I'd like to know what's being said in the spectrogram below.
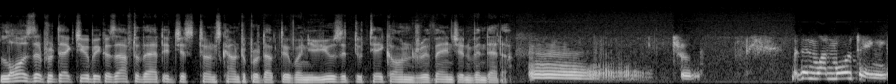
laws that protect you because after that it just turns counterproductive when you use it to take on revenge and vendetta. Mm, true. But then one more thing,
